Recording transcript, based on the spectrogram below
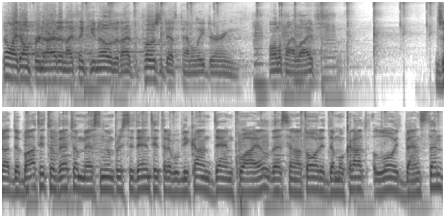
No, I don't, Bernard, and I think you know that I've opposed the death penalty during all of my life. Gjatë debatit të vetëm mes nënpresidentit republikan Dan Quayle dhe senatorit demokrat Lloyd Bentsen,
